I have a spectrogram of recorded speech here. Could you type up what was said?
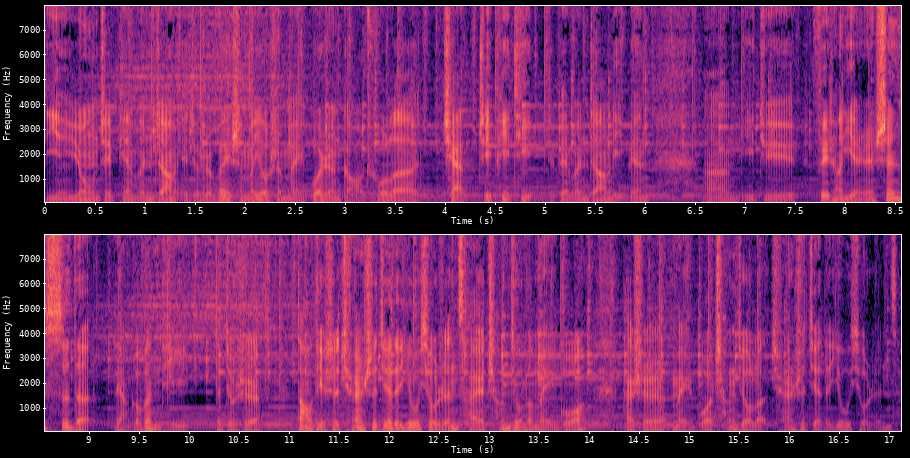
引用这篇文章，也就是为什么又是美国人搞出了 Chat GPT 这篇文章里边，嗯，一句非常引人深思的两个问题，那就是到底是全世界的优秀人才成就了美国，还是美国成就了全世界的优秀人才？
